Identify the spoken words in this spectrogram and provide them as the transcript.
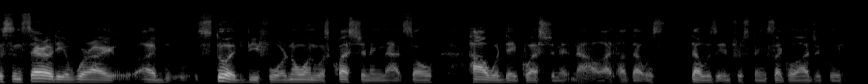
the sincerity of where I I stood before. No one was questioning that. So how would they question it now? I thought that was that was interesting psychologically.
